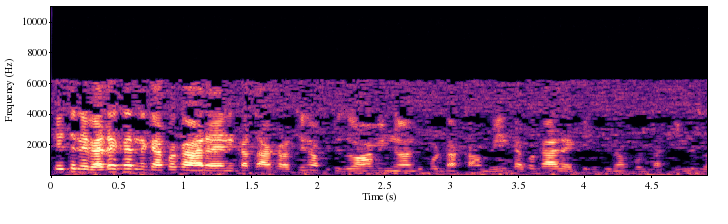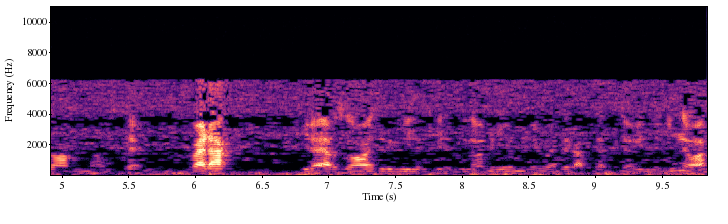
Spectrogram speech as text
එතන වැඩ කරන කැපකාරයන් කතා කරලා තියෙනවා. අපිට ස්වාමීන් වහන්සේ පොඩ්ඩක් හම් වෙන කැපකාරයෙක් කියලා තියෙනවා පොඩ්ඩක් ඉන්න ස්වාමීන් වහන්සේ වැඩක් කියලා. අර ස්වාමීන් වහන්සේ කියලා කියනවා. මේ මේ වැඩ කට්ටියක් ඇවිල්ලා ඉන්නවා.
